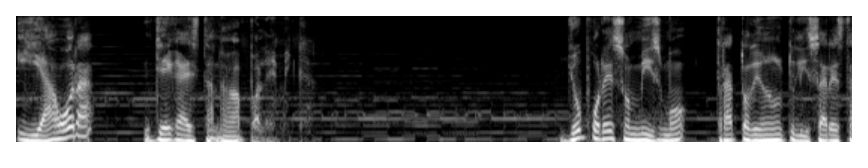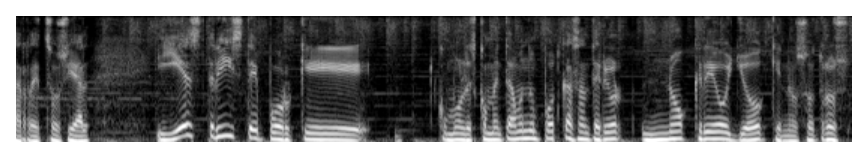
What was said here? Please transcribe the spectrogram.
Y ahora llega esta nueva polémica. Yo por eso mismo trato de no utilizar esta red social y es triste porque, como les comentaba en un podcast anterior, no creo yo que nosotros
